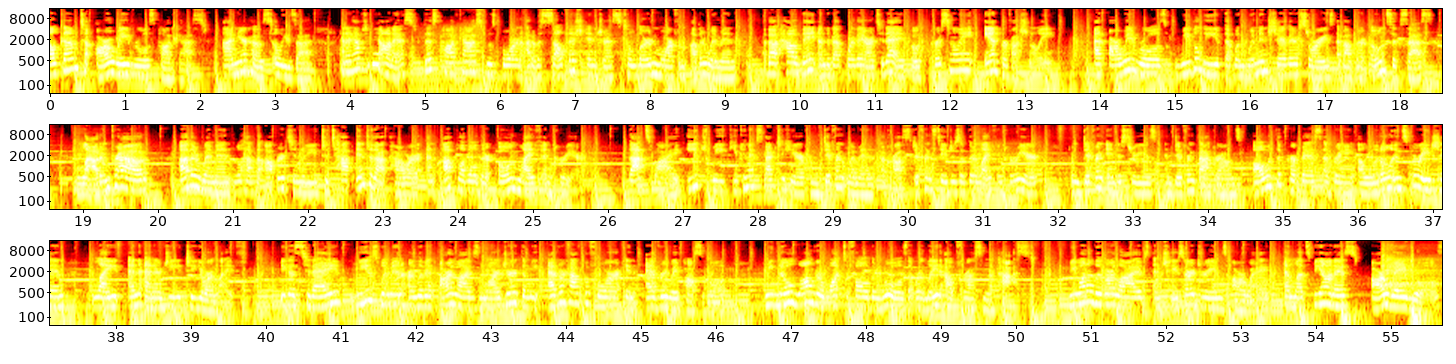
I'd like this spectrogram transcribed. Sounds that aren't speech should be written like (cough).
Welcome to Our Way Rules podcast. I'm your host, Eliza, and I have to be honest, this podcast was born out of a selfish interest to learn more from other women about how they ended up where they are today, both personally and professionally. At Our Way Rules, we believe that when women share their stories about their own success, loud and proud, other women will have the opportunity to tap into that power and uplevel their own life and career. That's why each week you can expect to hear from different women across different stages of their life and career, from different industries and different backgrounds, all with the purpose of bringing a little inspiration, light, and energy to your life. Because today, we as women are living our lives larger than we ever have before in every way possible. We no longer want to follow the rules that were laid out for us in the past. We want to live our lives and chase our dreams our way. And let's be honest, our way rules.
